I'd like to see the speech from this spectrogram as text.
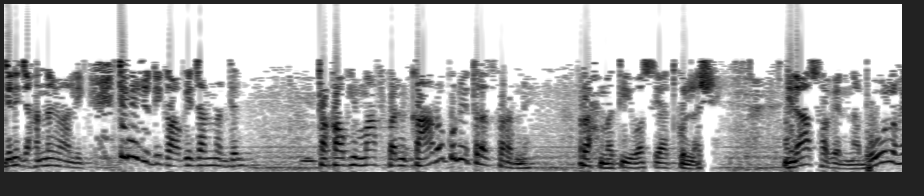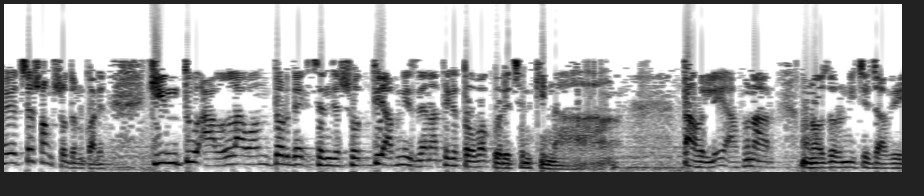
যিনি জাহান্নামের মালিক, তিনি যদি কাউকে জান্নাত দেন, তা কাউকে মাফ করেন, কারও কোনো এতরাজ করার নেই। রহমতি ওয়াসিয়াত কুল্লাসী নিরাশ হবেন না, ভুল হয়েছে, সংশোধন করেন। কিন্তু আল্লাহ অন্তর দেখছেন যে সত্যি আপনি জেনা থেকে তবা করেছেন কিনা? তাহলে আপনার নজর নিচে যাবে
